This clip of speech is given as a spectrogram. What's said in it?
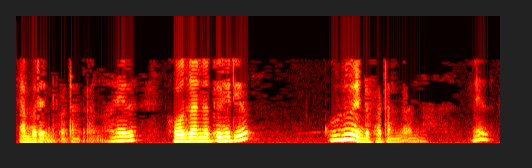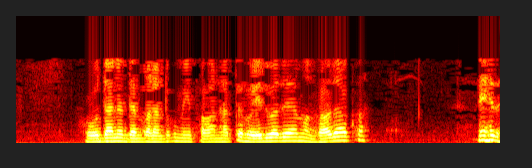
හැඹරෙන්න පටන් ගන්නවා නේද? හොදන්න නැතුව හිටියොත් කුණු වෙන්න පටන් ගන්නවා නේද? හොදන්න දැන් බලන්නකො මේ පවන්නත් හොයදුවද මම කවදාකවත් නේද?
